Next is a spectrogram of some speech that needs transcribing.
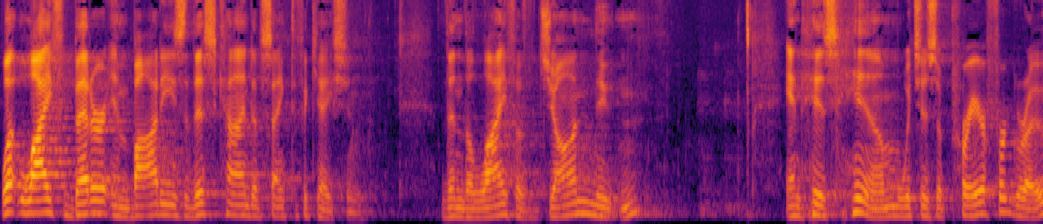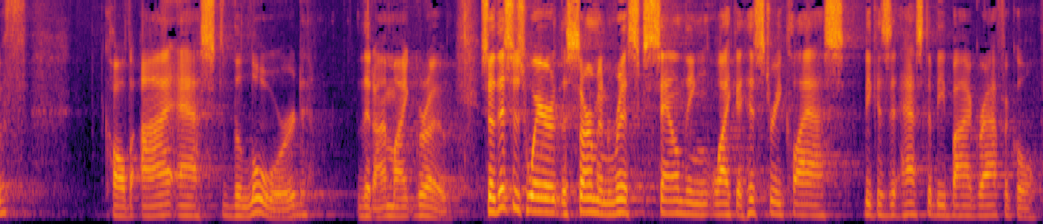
what life better embodies this kind of sanctification than the life of John Newton and his hymn, which is a prayer for growth called I Asked the Lord that I might grow. So, this is where the sermon risks sounding like a history class because it has to be biographical.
